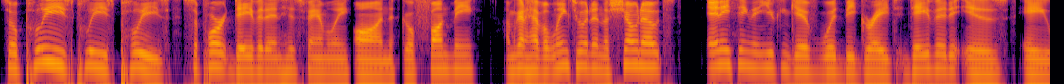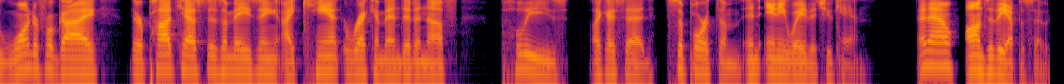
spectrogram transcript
So please, please, please support David and his family on GoFundMe. I'm going to have a link to it in the show notes. Anything that you can give would be great. David is a wonderful guy. Their podcast is amazing. I can't recommend it enough. Please, like I said, support them in any way that you can. And now, on to the episode.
